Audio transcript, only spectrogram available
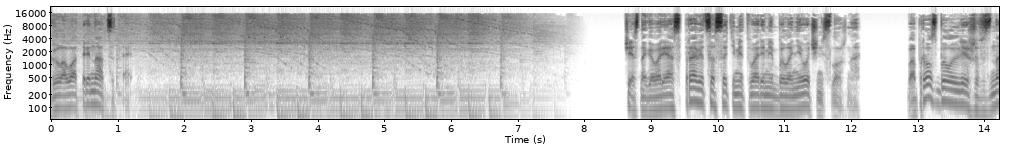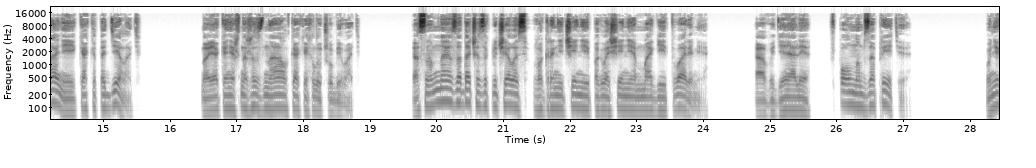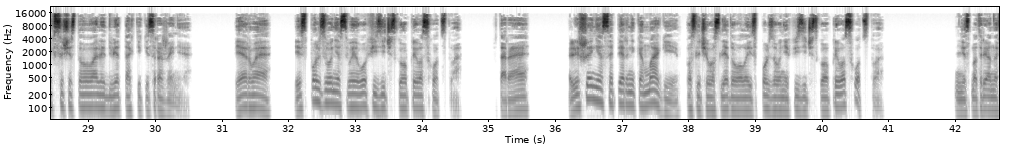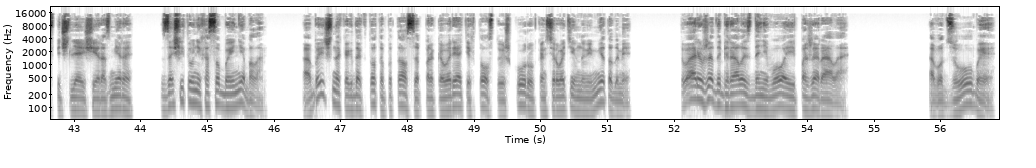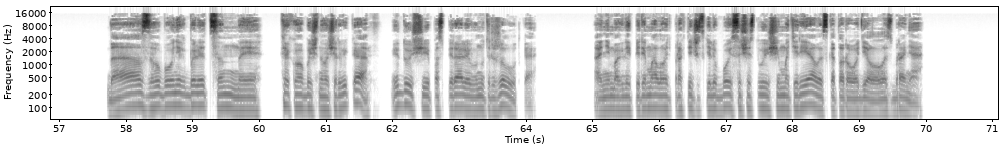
Глава 13 Честно говоря, справиться с этими тварями было не очень сложно. Вопрос был лишь в знании, как это делать. Но я, конечно же, знал, как их лучше убивать. Основная задача заключалась в ограничении поглощения магии тварями, а в идеале — в полном запрете. У них существовали две тактики сражения. Первая — использование своего физического превосходства. Вторая Лишение соперника магии, после чего следовало использование физического превосходства. Несмотря на впечатляющие размеры, защиты у них особо и не было. Обычно, когда кто-то пытался проковырять их толстую шкуру консервативными методами, тварь уже добиралась до него и пожирала. А вот зубы... Да, зубы у них были ценные, как у обычного червяка, идущие по спирали внутрь желудка. Они могли перемалывать практически любой существующий материал, из которого делалась броня.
